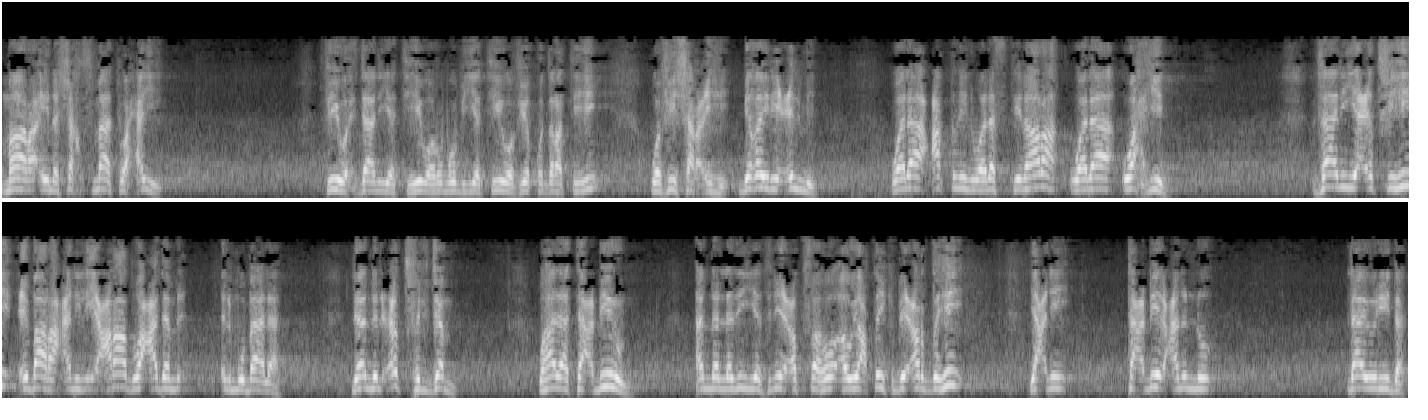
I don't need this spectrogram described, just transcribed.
ما رأينا شخص مات وحي. في وحدانيته وربوبيته وفي قدرته وفي شرعه. بغير علم. ولا عقل ولا استنارة ولا وحي. ثاني عطفه عبارة عن الإعراض وعدم المبالاة. لأن العطف الجنب وهذا تعبير أن الذي يثني عطفه أو يعطيك بعرضه يعني تعبير عن أنه لا يريدك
